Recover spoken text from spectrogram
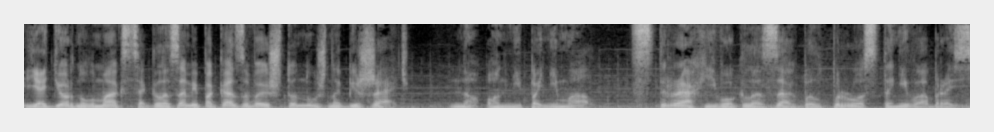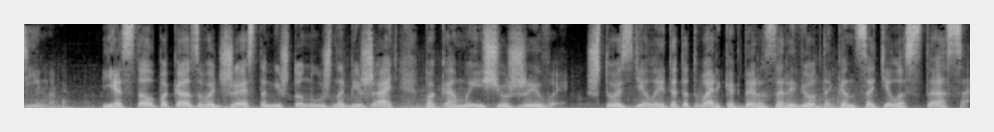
Я дернул Макса, глазами показывая, что нужно бежать, но он не понимал. Страх в его глазах был просто невообразимым. Я стал показывать жестами, что нужно бежать, пока мы еще живы. Что сделает эта тварь, когда разорвет до конца тело Стаса?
